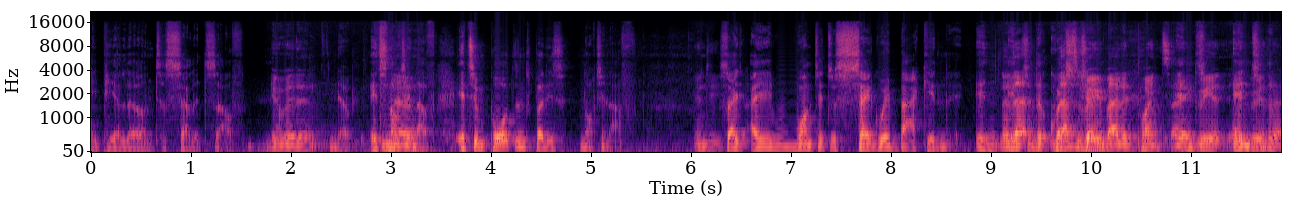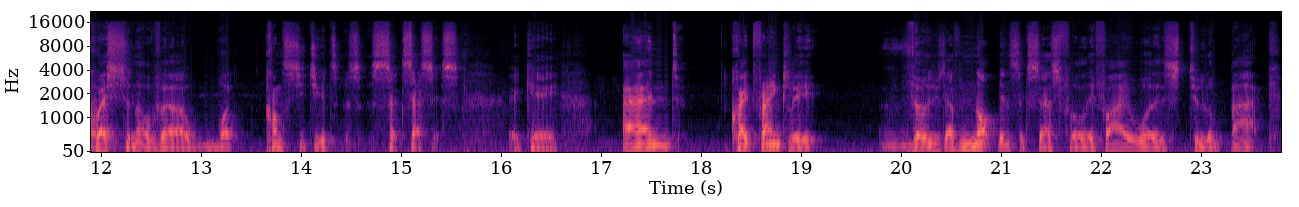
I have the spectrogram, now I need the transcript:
IP alone to sell itself, it wouldn't. no, it's not No. enough. It's important, but it's not enough. Indeed. So I, I wanted to segue back in, in No, into that- the question. That's a very valid point. I in- agree. I agree into the that. question of uh, what constitutes successes. Okay, and quite frankly, those which have not been successful, if I was to look back,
